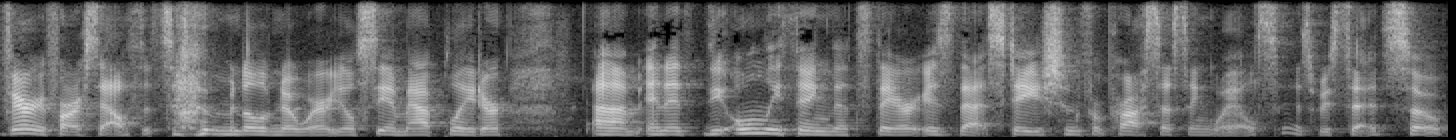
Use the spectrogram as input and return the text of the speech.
very far south. It's in the middle of nowhere. You'll see a map later. Um, and it's the only thing that's there is that station for processing whales, as we said. So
